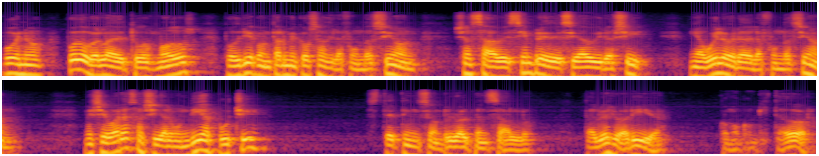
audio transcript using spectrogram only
Bueno, puedo verla de todos modos. Podría contarme cosas de la fundación. Ya sabes, siempre he deseado ir allí. Mi abuelo era de la fundación. ¿Me llevarás allí algún día, Pucci? Stettin sonrió al pensarlo. Tal vez lo haría, como conquistador.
